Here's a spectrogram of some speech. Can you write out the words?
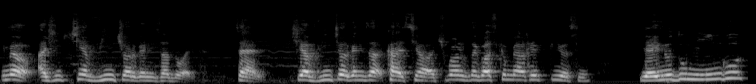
E, meu, a gente tinha 20 organizadores. Sério, tinha 20 organizadores. Cara, assim, ó, tipo, um negócio que eu me arrepio, assim. E aí no domingo,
